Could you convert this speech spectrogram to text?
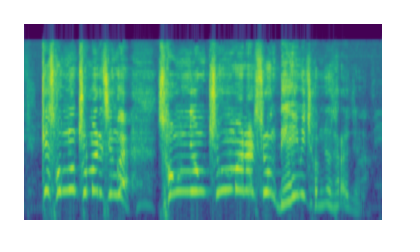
그러니까 성령 충만해진 거야. 성령 충만할수록 내 힘이 점점 사라지는 거야.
